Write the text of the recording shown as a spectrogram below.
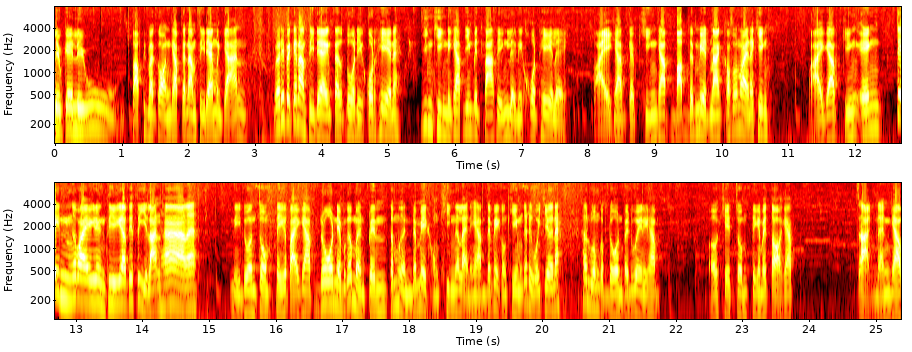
ลิวเกลิวบัฟขึ้นมาก่อนครับกระนำสีแดงเหมือนกันเวลาที่เป็นกระนำสีแดงแต่ตัวดีโคตรเท่นะยิ่งคิงนะครับยิ่งเป็นตาสีเหลืองนี่โคตรเท่เลย ไปครับกับคิงครับบัฟเดเมจมาเขาสักหน่อยนะคิงไปครับคิงเองจิ้นเข้าไปหนึ่งทีครับที่4ล้านห้านะนี่โดนโจมตีเข้าไปครับโดนเนี่ยมันก็เหมือนเป็นเสมือนดาเมจของคิงนั่นแหละนะครับดาเมจของคิงมันก็ถือว่าเยอะนะถ้ารวมกับโดนไปด้วยนะครับโอเคโจมตีกันไปต่อครับ จากนั้นครับ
